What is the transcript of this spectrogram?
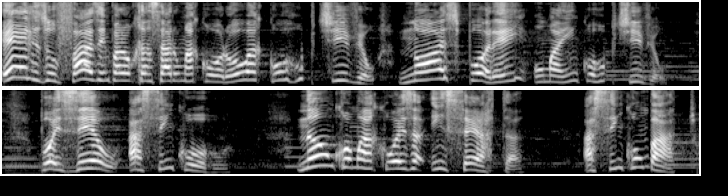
Eles o fazem para alcançar uma coroa corruptível, nós, porém, uma incorruptível. Pois eu assim corro, não como a coisa incerta, assim combato,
